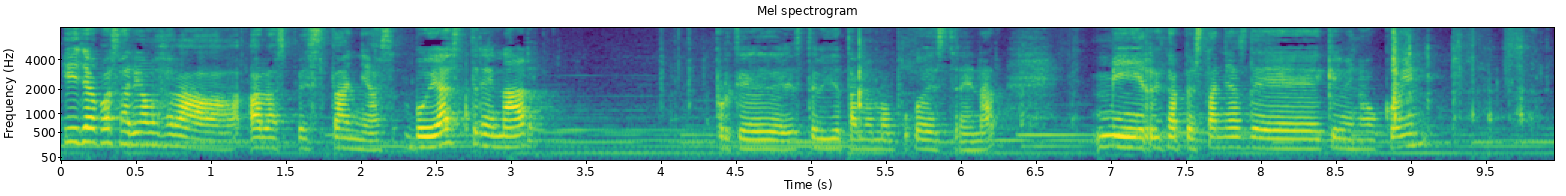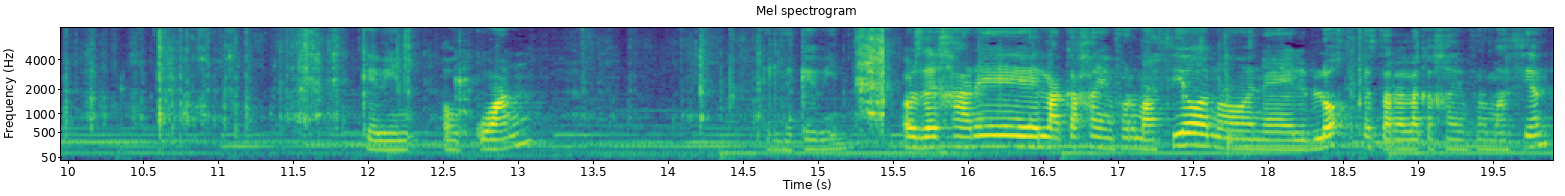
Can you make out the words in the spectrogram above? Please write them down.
Y ya pasaríamos a, a las pestañas. Voy a estrenar, porque este vídeo también va un poco de estrenar, mi pestañas de Kevin O'Coin. Kevin O'Quan. El de Kevin. Os dejaré la caja de información o en el blog, que estará en la caja de información,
